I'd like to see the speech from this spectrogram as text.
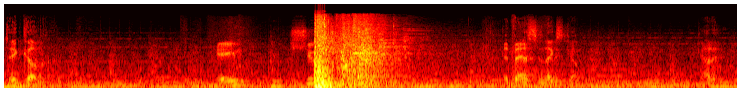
Take cover. To the next cover. Got it?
